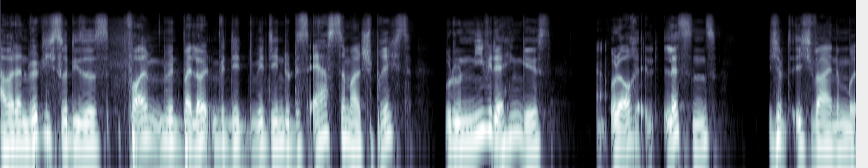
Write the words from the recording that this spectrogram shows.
Aber dann wirklich so dieses, vor allem mit, bei Leuten, mit, denen- mit denen du das erste Mal sprichst, wo du nie wieder hingehst. Ja. Oder auch letztens, ich, hab, ich war in einem,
